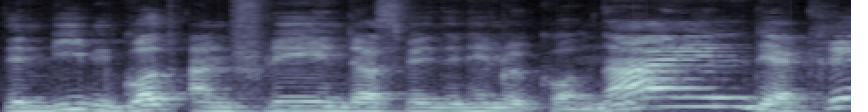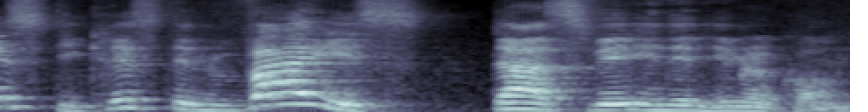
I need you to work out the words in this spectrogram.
den lieben Gott anflehen, dass wir in den Himmel kommen. Nein, der Christ, die Christin weiß, dass wir in den Himmel kommen.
